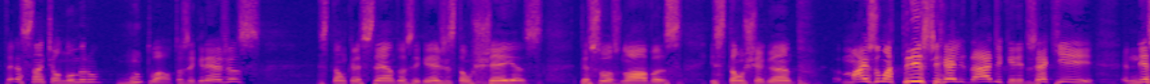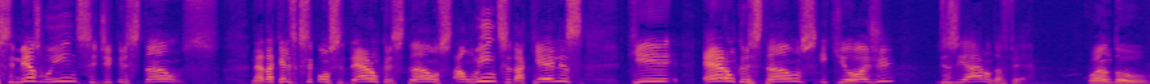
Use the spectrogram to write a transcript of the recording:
Interessante, é um número muito alto. As igrejas estão crescendo, as igrejas estão cheias, pessoas novas estão chegando. Mas uma triste realidade, queridos, é que nesse mesmo índice de cristãos, né, daqueles que se consideram cristãos, há um índice daqueles que eram cristãos e que hoje desviaram da fé. Quando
